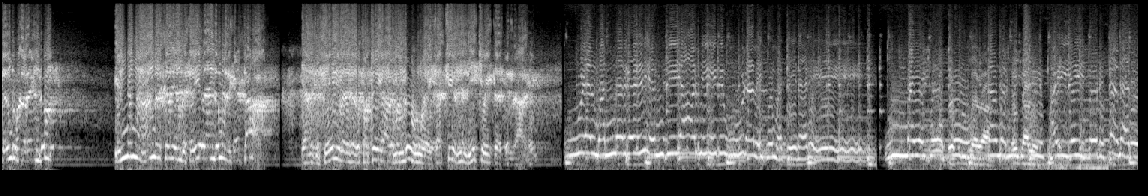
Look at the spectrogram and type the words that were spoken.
தெரிந்து கொள்ள வேண்டும். என்னென்ன நடந்திருக்கிறது என்று செய்ய வேண்டும் என்று கேட்டால் எனக்கு செய்தி வருகிறது பத்திரிகையாளர் வந்து உங்களை கட்சியிலிருந்து நீக்கி வைத்திருக்கின்றார்கள். ஊழல் மன்னர்கள் எம்ஜிஆர் மீது ஊழலை சுமத்தினரே. உண்மையை போக்கும் பழியை தொடுத்தனரே.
